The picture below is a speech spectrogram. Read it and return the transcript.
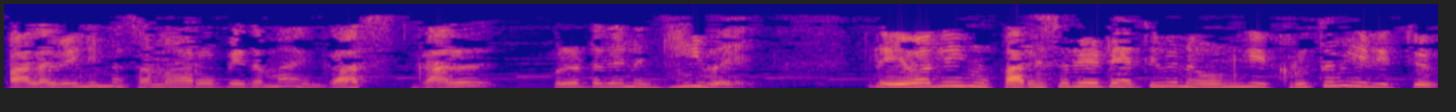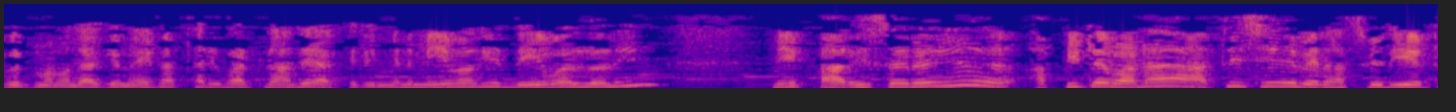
පළවෙනිම සමාරෝපය තමයි ගස් ගල් වලට දෙන ජීවය. ඒ වගේම පරිසරයට ඇති වෙන ඔවුන්ගේ කෘතවේදීත්වයකුත් මම දකිනවා. ඒකත් හරි වටිනා දෙයක්. ඉතින් මෙන්න මේ වගේ දේවල් වලින් මේ පරිසරය අපිට වඩා අතිශය වෙනස් විදියට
